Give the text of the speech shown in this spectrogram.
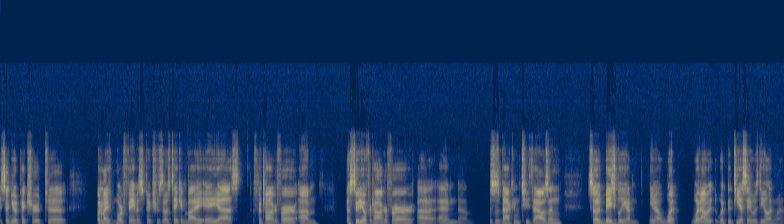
I sent you a picture to one of my more famous pictures that was taken by a uh, photographer, um, a studio photographer, uh, and um, this was back in 2000. So basically, um, you know what what I was what the TSA was dealing with.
